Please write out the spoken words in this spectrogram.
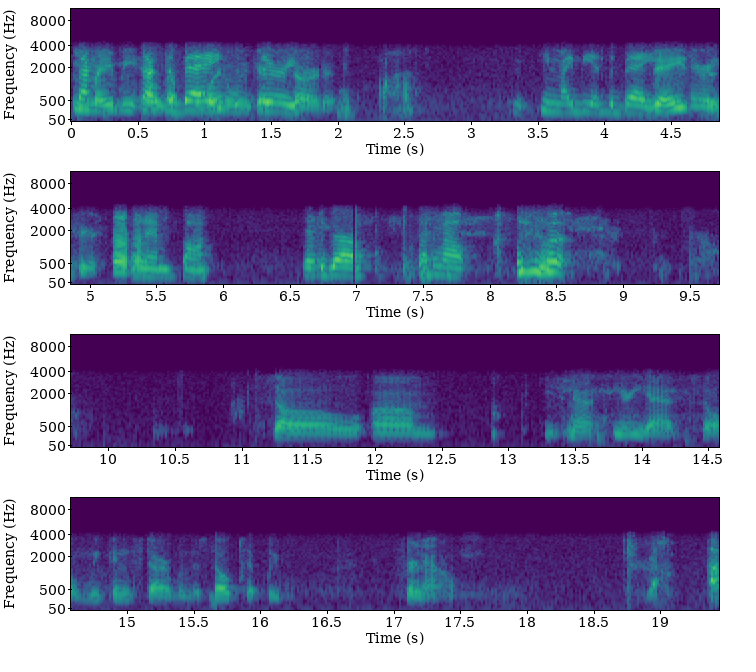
he Check- may be check held the up. Bay, so we get series. started? He might be at the Bay. Days Series to on Amazon. There you go. Check him out. So um, he's not here yet. So we can start with the soaps if we, for now. Yeah.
